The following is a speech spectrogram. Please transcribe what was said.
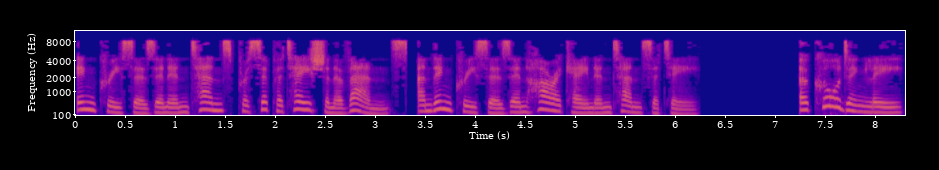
increases in intense precipitation events, and increases in hurricane intensity. Accordingly,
